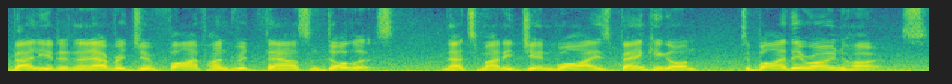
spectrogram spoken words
valued at an average of $500,000. And that's money Gen Y is banking on to buy their own homes.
